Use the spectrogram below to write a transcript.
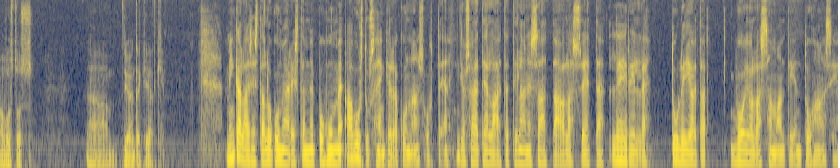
avustustyöntekijätkin. Minkälaisista lukumääristä me puhumme avustushenkilökunnan suhteen, jos ajatellaan, että tilanne saattaa olla se, että leirille tulijoita voi olla saman tien tuhansia?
